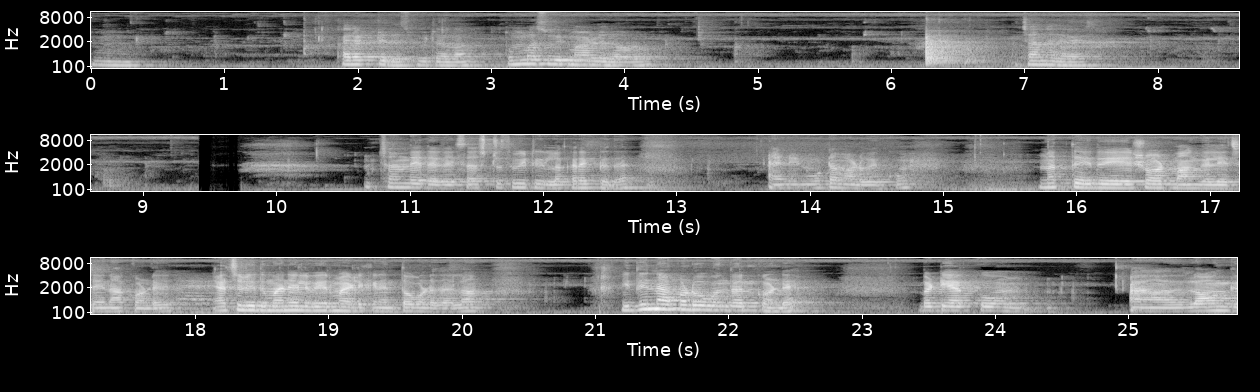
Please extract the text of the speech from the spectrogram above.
ಹ್ಞೂ ಕರೆಕ್ಟ್ ಇದೆ ಸ್ವೀಟ್ ಎಲ್ಲ. ತುಂಬ ಸ್ವೀಟ್ ಮಾಡಲಿಲ್ಲ ಅವಳು. ಚೆಂದಿದೆ ಗೈಸ್ ಚೆಂದ ಇದೆ ಗೈಸ್ ಅಷ್ಟು ಸ್ವೀಟ್ ಇಲ್ಲ. ಕರೆಕ್ಟ್ ಇದೆ. ಆ್ಯಂಡ್ ಇನ್ನು ಊಟ ಮಾಡಬೇಕು. ಮತ್ತೆ ಇದು ಶಾರ್ಟ್ ಮಾಂಗಲ್ಯ ಚೈನ್ ಹಾಕ್ಕೊಂಡೆ ಆ್ಯಕ್ಚುಲಿ ಇದು ಮನೇಲಿ ವೇರ್ ಮಾಡಲಿಕ್ಕೆ ನಾನು ತೊಗೊಂಡದಲ್ಲ. ಇದನ್ನು ಹಾಕೊಂಡು ಹೋಗು ಅಂತ ಅಂದ್ಕೊಂಡೆ ಬಟ್ ಯಾಕೋ ಲಾಂಗ್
